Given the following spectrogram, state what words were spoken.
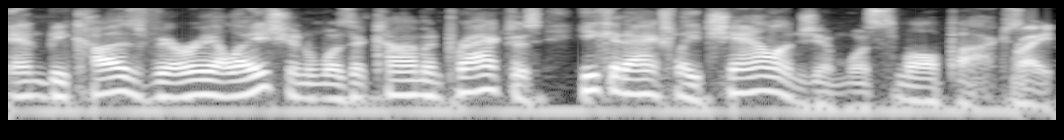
and because variolation was a common practice, he could actually challenge him with smallpox. Right.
